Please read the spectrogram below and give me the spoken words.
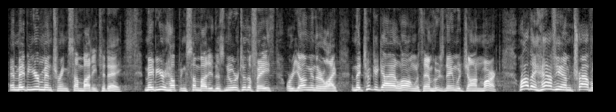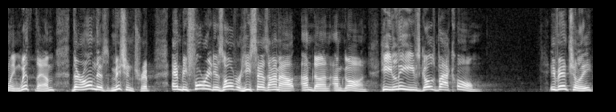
and maybe you're mentoring somebody today. Maybe you're helping somebody that's newer to the faith or young in their life, and they took a guy along with them whose name was John Mark. While they have him traveling with them, they're on this mission trip, and before it is over, he says, I'm out, I'm done, I'm gone. He leaves, goes back home. Eventually,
